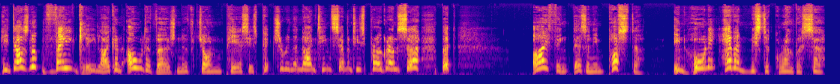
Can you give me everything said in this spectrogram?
He does look vaguely like an older version of John Pierce's picture in the 1970s programme, sir, but I think there's an impostor in Hornet Heaven, Mr. Grover, sir.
